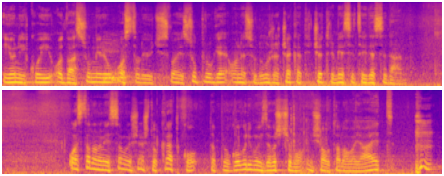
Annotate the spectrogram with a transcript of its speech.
I oni koji od vas umiru, ostavljajući svoje supruge, one su duže čekati četiri mjeseca i deset dana. Ostalo nam je samo još nešto kratko da progovorimo i završit ćemo, inša Allah, ovaj ajet.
